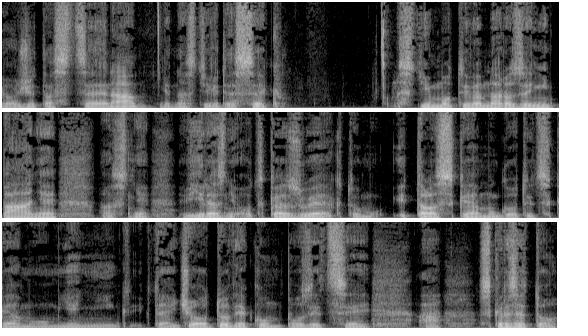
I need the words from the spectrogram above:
jo, že ta scéna, jedna z těch desek, s tím motivem narození páně vlastně výrazně odkazuje k tomu italskému gotickému umění, k té Giottově kompozici a skrze to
